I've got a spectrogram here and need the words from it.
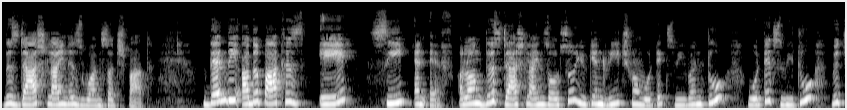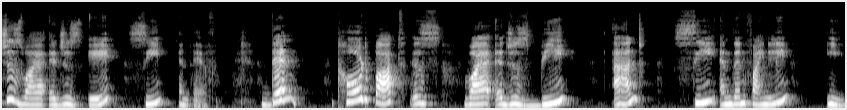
This dashed line is one such path. Then the other path is A, C and F. Along this dashed lines also you can reach from vertex V1 to vertex V2 which is via edges A, C and F. Then third path is via edges B and C and then finally E.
